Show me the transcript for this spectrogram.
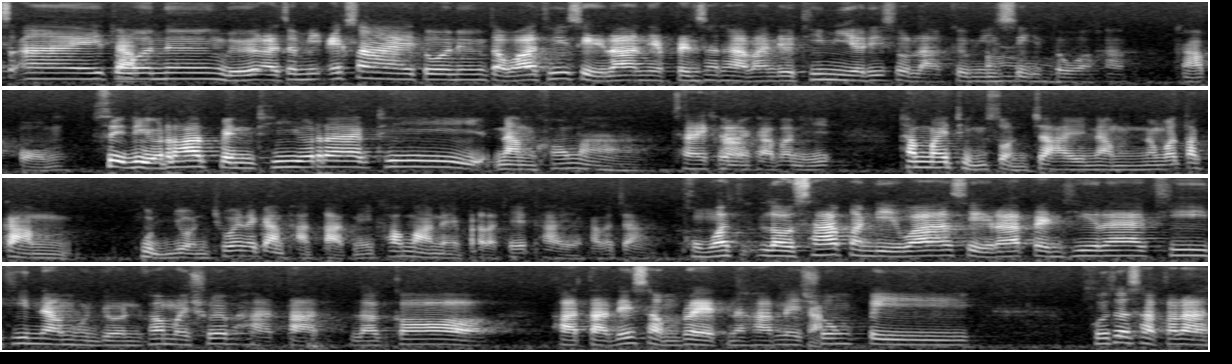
SI ตัวหนึ่งหรืออาจจะมี XI ตัวหนึ่งแต่ว่าที่ศรีราชเนี่ยเป็นสถาบันเดียวที่มีเยอะที่สุดละคือมี 4 ตัวครับครับผมสิริราชเป็นที่แรกที่นำเข้ามาใช่ครับไหมครับอันนี้ทำไมถึงสนใจนำนวัตกรรม หุ่นยนต์ช่วยในการผ่าตัดนี้เข้ามาในประเทศไทยอะครับอาจารย์ ผมว่าเราทราบกันดีว่าศรีราชเป็นที่แรกที่ที่นำหุ่นยนต์เข้ามาช่วยผ่าตัด แล้วก็ผ่าตัดได้สำเร็จนะครับในครับช่วงปีพุทธศักราช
